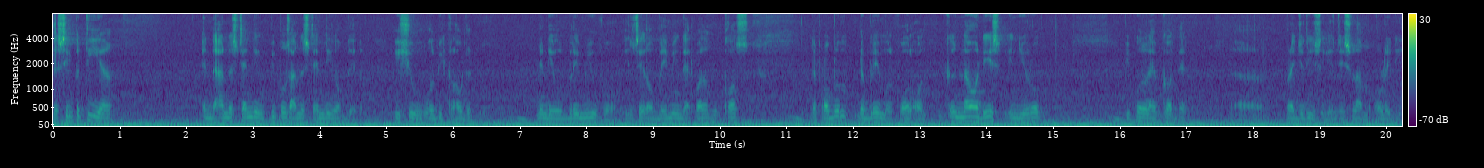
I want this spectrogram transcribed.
the sympathy uh, and the understanding, people's understanding of the issue will be clouded. Then they will blame you for, instead of blaming that fellow who caused the problem, the blame will fall on. Because nowadays in Europe, people have got that uh, prejudice against Islam already.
